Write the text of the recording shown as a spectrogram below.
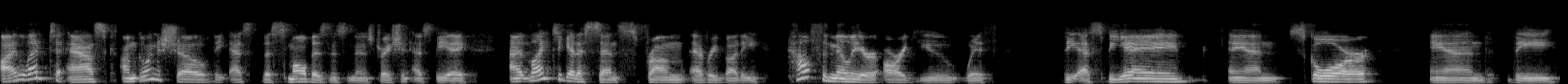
I'd like to ask, I'm going to show the S, the Small Business Administration, SBA. I'd like to get a sense from everybody, how familiar are you with the SBA and SCORE and the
